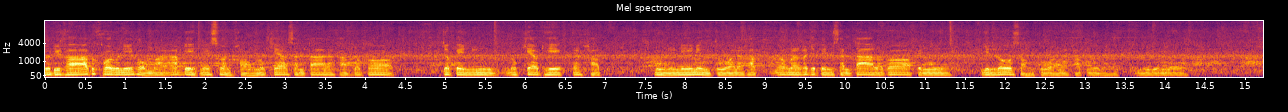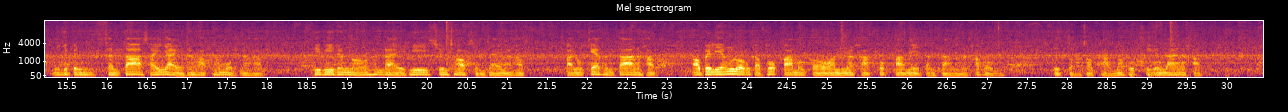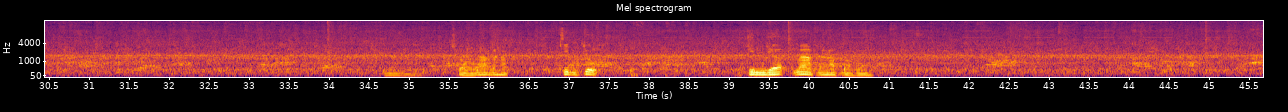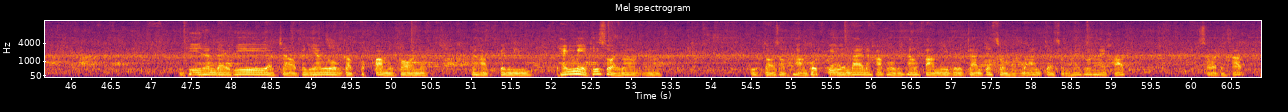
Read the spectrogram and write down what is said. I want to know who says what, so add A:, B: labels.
A: สวัสดีครับทุกคนวันนี้ผมมาอัปเดตในส่วนของนกแก้วซันต้านะครับ แล้วก็จะเป็นนกแก้วเทคนะครับอยู่ในนี้หนึ่งตัวนะครับ นอกนั้นก็จะเป็นซันต้าแล้วก็เป็นเยลโล่สองตัวนะครับนี่นะครับอันนี้เยลโล่นี่จะเป็นซันต้าไซส์ใหญ่นะครับ ทั้งหมดนะครับ พี่ๆท่านน้องท่านใดที่ชื่นชอบสนใจนะครับปลานกแก้วซันต้านะครับ เอาไปเลี้ยงรวมกับพวกปลามังกรนะครับ พวกปลาเมดต่างๆนะครับผมติดต่อสอบถามมาพูดคุยกันได้นะครับ สวยมากนะครับ กินจุ กินเยอะมากนะครับบอกเลยที่ท่านใดที่อยากจะเอาไปเลี้ยงรวมกับพวกปลามังกรน่ะนะครับ เป็นแท้งเมดที่สวยมากนะครับติดต่อสอบถามพูดคุยกันได้นะครับ ผมทางฟาร์มมีบริการจะส่งถึงบ้านจะส่งให้ทั่วไทยครับ สวัสดีครับ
